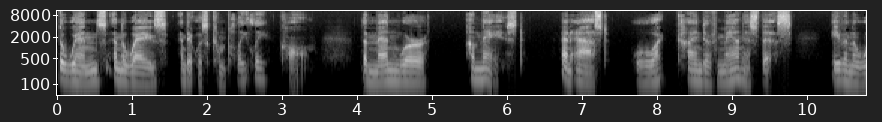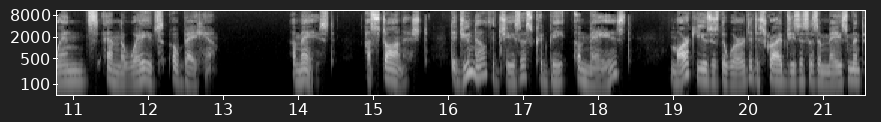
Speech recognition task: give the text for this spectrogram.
the winds and the waves, and it was completely calm. The men were amazed and asked, What kind of man is this? Even the winds and the waves obey him. Amazed, astonished. Did you know that Jesus could be amazed? Mark uses the word to describe Jesus' amazement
